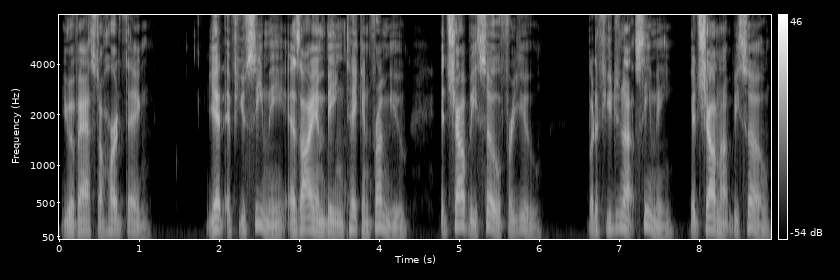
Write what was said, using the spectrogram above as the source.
You have asked a hard thing. Yet if you see me as I am being taken from you, it shall be so for you. But if you do not see me, it shall not be so.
